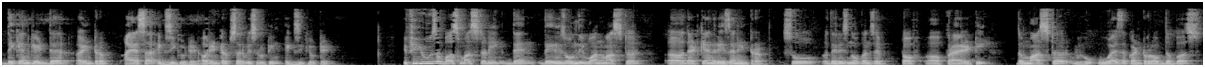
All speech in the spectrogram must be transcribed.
they can get their uh, interrupt ISR executed or interrupt service routine executed. If you use a bus mastering, then there is only one master uh, that can raise an interrupt. so there is no concept of uh, priority the master who, who, has the control of the bus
